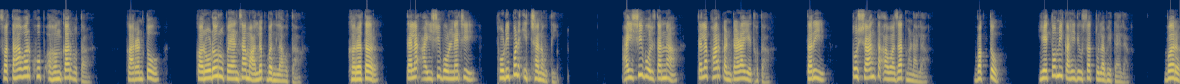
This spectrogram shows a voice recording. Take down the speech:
स्वतःवर खूप अहंकार होता कारण तो करोडो रुपयांचा मालक बनला होता. खरं तर त्याला आईशी बोलण्याची थोडी पण इच्छा नव्हती. आईशी बोलताना त्याला फार कंटाळा येत होता. तरी तो शांत आवाजात म्हणाला बघतो. येतो मी काही दिवसात तुला भेटायला. बरं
